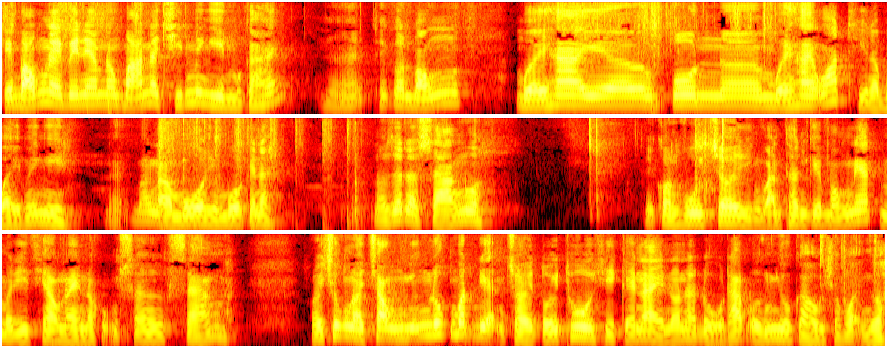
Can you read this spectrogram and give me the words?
cái bóng này bên em đang bán là 90.000 một cái Đấy. thế còn bóng 12V 12W ờ, thì là 70.000 bác nào mua thì mua cái này. Nó rất là sáng luôn thế còn vui chơi thì bản thân cái bóng nét mà đi theo này nó cũng sáng nói chung là trong những lúc mất điện trời tối thui thì cái này nó là đủ đáp ứng nhu cầu cho mọi người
